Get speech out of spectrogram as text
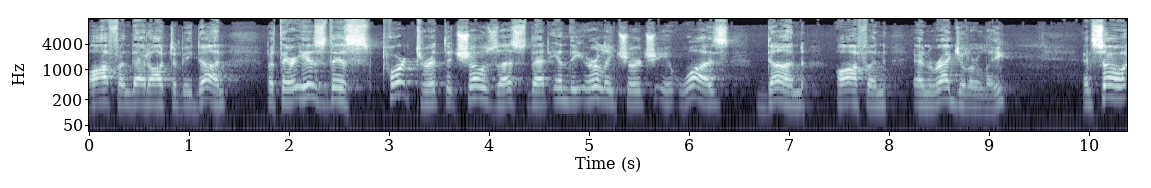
often that ought to be done. But there is this portrait that shows us that in the early church it was done often and regularly. And so,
